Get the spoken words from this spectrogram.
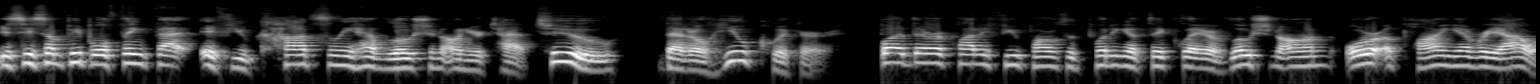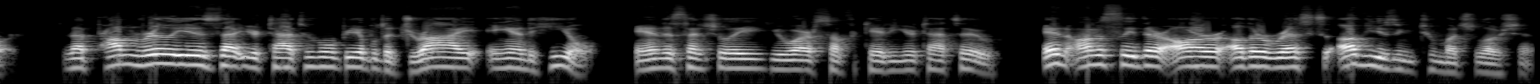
You see, some people think that if you constantly have lotion on your tattoo, that'll heal quicker. But there are quite a few problems with putting a thick layer of lotion on or applying every hour. That problem really is that your tattoo won't be able to dry and heal. And essentially, you are suffocating your tattoo. And honestly, there are other risks of using too much lotion.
